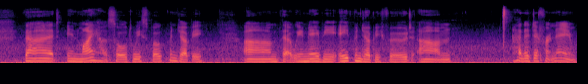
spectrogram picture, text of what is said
that in my household we spoke Punjabi, um, that we maybe ate Punjabi food, um, had a different name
